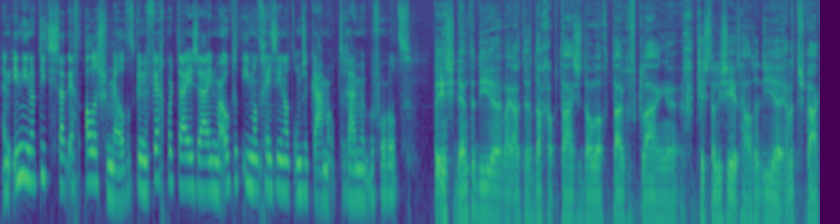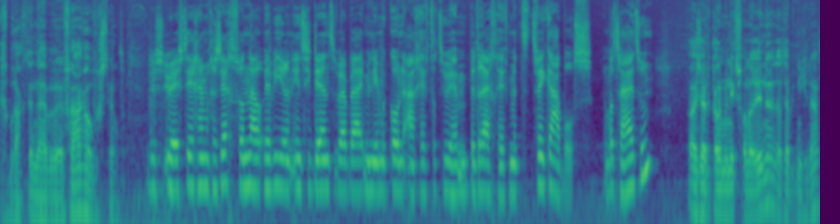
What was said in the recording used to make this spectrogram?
En in die notitie staat echt alles vermeld. Dat kunnen vechtpartijen zijn, maar ook dat iemand geen zin had om zijn kamer op te ruimen bijvoorbeeld. De incidenten die uh, wij uit de dagrapportages dan wel getuigenverklaringen gekristalliseerd hadden, die uh, hebben te sprake gebracht en daar hebben we vragen over gesteld. Dus u heeft tegen hem gezegd van nou, we hebben hier een incident waarbij meneer McCone aangeeft dat u hem bedreigd heeft met twee kabels. En wat zei hij toen? Hij zei, daar kan ik me niks van herinneren. Dat heb ik niet gedaan.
